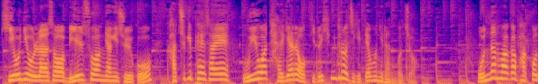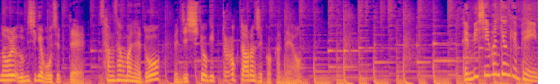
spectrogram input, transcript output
기온이 올라서 밀 수확량이 줄고 가축이 폐사해 우유와 달걀을 얻기도 힘들어지기 때문이라는 거죠. 온난화가 바꿔놓을 음식의 모습들 상상만 해도 왠지 식욕이 뚝 떨어질 것 같네요. MBC 환경 캠페인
